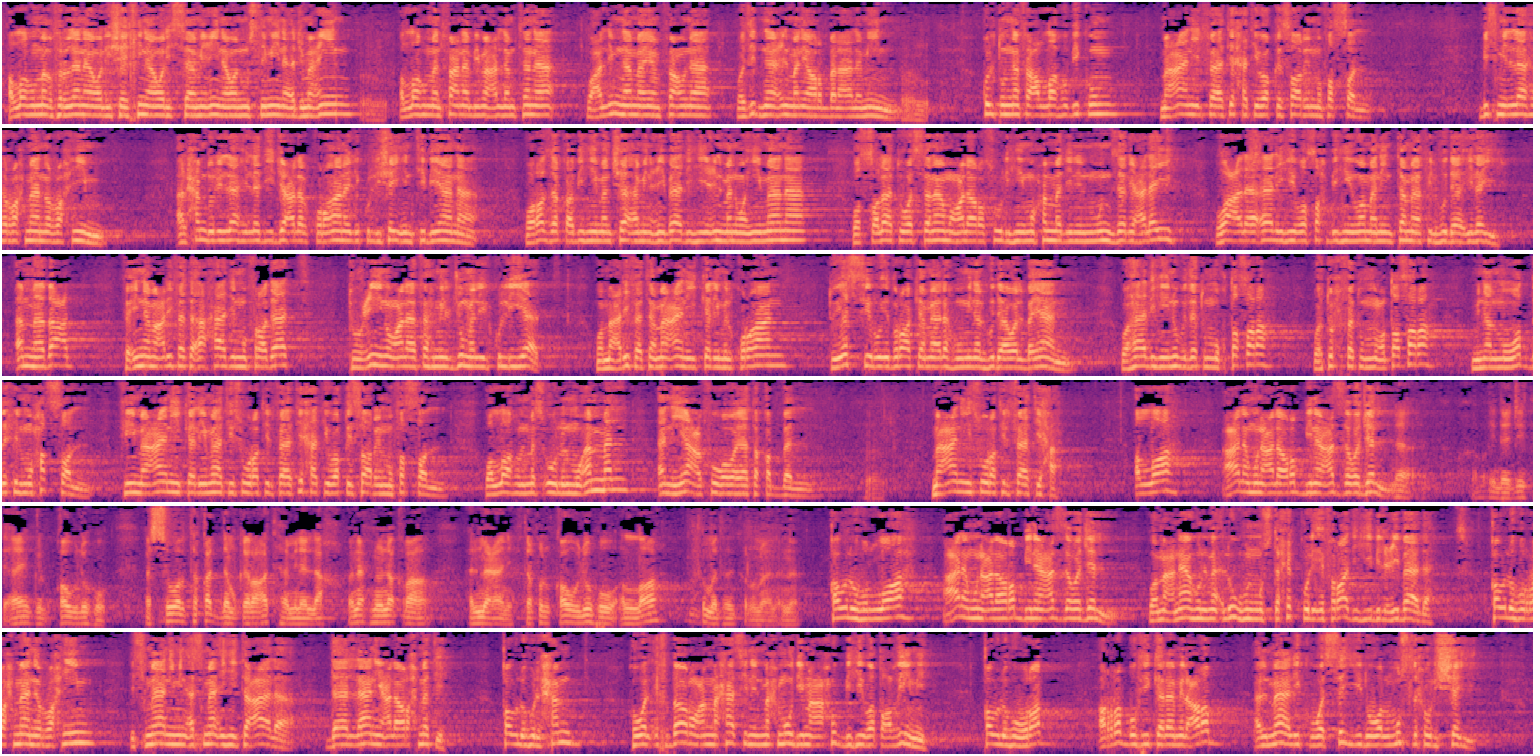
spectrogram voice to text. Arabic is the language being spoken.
اللهم اغفر لنا ولشيخنا وللسامعين والمسلمين أجمعين. اللهم انفعنا بما علمتنا وعلمنا ما ينفعنا وزدنا علما يا رب العالمين. قلتم نفع الله بكم معاني الفاتحة وقصار المفصل. بسم الله الرحمن الرحيم. الحمد لله الذي جعل القرآن لكل شيء تبيانا. ورزق به من شاء من عباده علما وإيمانا والصلاة والسلام على رسوله محمد المنزل عليه وعلى آله وصحبه ومن انتمى في الهدى إليه. أما بعد فإن معرفة أحاد المفردات تعين على فهم الجمل الكليات ومعرفة معاني كلم القرآن تيسر إدراك ما له من الهدى والبيان. وهذه نبذة مختصرة وتحفة معتصرة من الموضح المحصل. في معاني كلمات سورة الفاتحة وقصار المفصل والله المسؤول المؤمل أن يعفو ويتقبل. معاني سورة الفاتحة. الله علم على ربنا عز وجل. لا إذا جئت آية قوله. السور تقدم قراءتها من الأخ. فنحن نقرأ المعاني. فتقول قوله الله ثم تذكر المعنى نعم. قوله الله علم على ربنا عز وجل. ومعناه المألوه المستحق لإفراده بالعبادة. قوله الرحمن الرحيم اسمان من أسمائه تعالى دالان على رحمته. قوله الحمد هو الإخبار عن محاسن المحمود مع حبه وتعظيمه. قوله رب الرب في كلام العرب المالك والسيد والمصلح للشيء.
